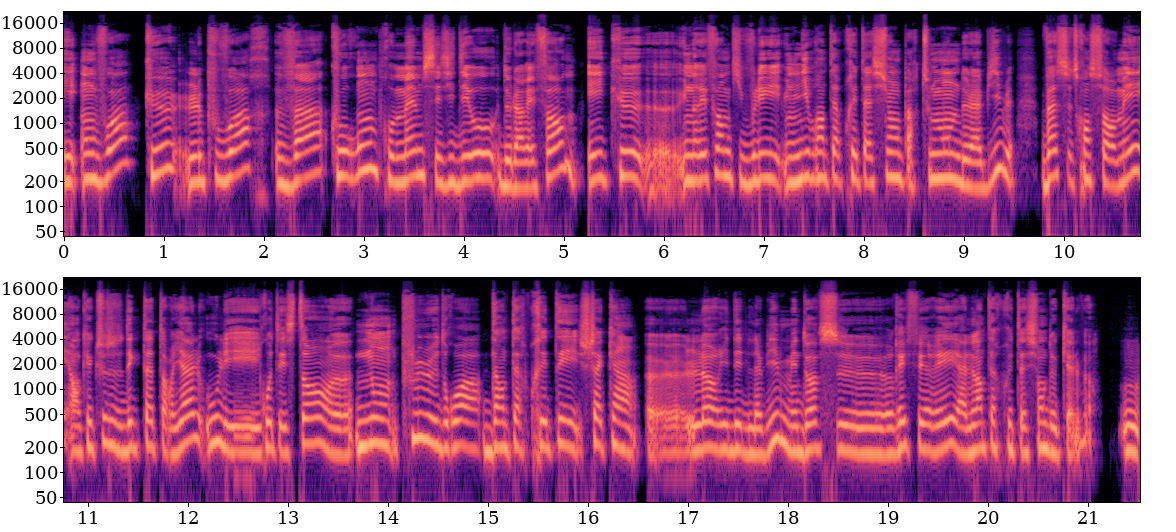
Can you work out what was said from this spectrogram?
Et on voit que le pouvoir va corrompre même ces idéaux de la réforme et que une réforme qui voulait une libre interprétation par tout le monde de la Bible va se transformer en quelque chose de dictatorial où les protestants euh, n'ont plus le droit d'interpréter chacun euh, leur idée de la Bible, mais doivent se référer à l'interprétation de Calvin. Mm,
